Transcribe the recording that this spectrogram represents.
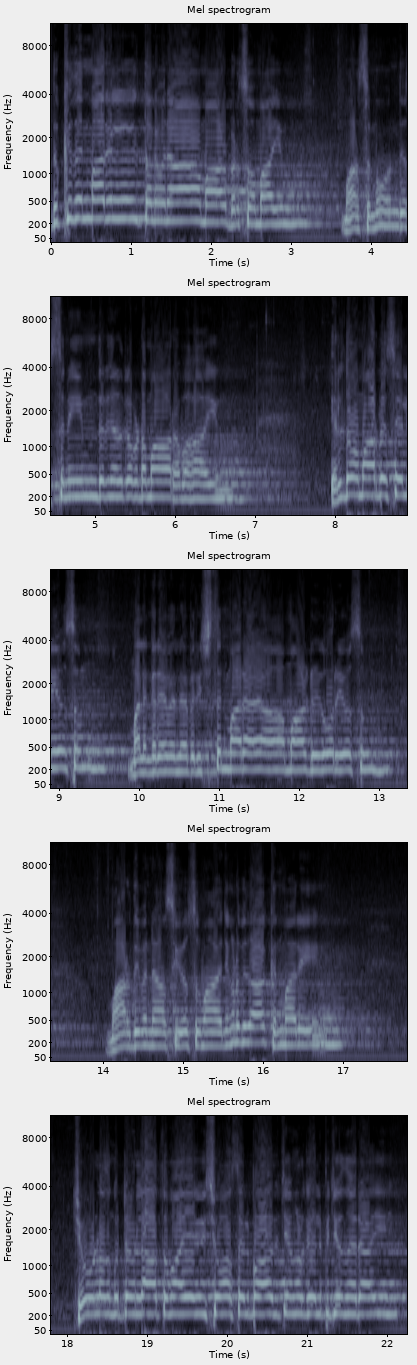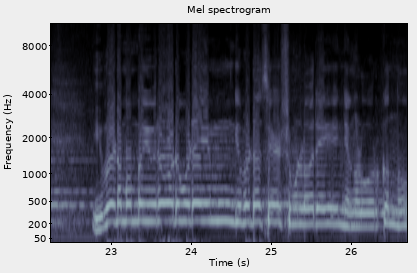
ദുഃഖിതന്മാരിൽ തലവനാ മാർ ബർസോമായും മാർ സമൂൻ ദസ്സനെയും തിരഞ്ഞെടുക്കപ്പെട്ട മാർ എൽദോ മാർ ബെസേലിയോസും മലങ്കരയിലെ പരിശുദ്ധന്മാരായ മാർ ഗ്രിഗോറിയോസും മാർ ദിവനാസിയോസുമായ ഞങ്ങളുടെ പിതാക്കന്മാരെയും ചൂടുള്ളതും കുറ്റമില്ലാത്തതുമായ വിശ്വാസത്തിൽ പാലിച്ച് ഞങ്ങൾക്ക് ഏൽപ്പിച്ചു നേരായി ഇവരുടെ മുമ്പ് ഇവരോടുകൂടെയും ഇവരുടെ ശേഷമുള്ളവരെയും ഞങ്ങൾ ഓർക്കുന്നു.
